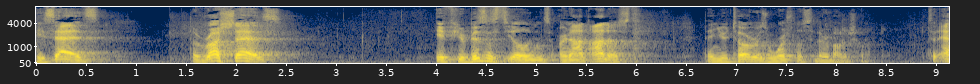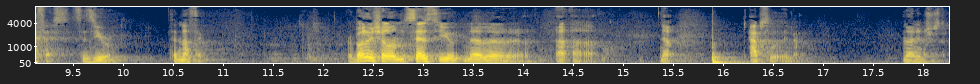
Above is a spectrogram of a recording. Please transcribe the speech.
He says, the Rush says, if your business dealings are not honest, then your Torah is worthless to the Ribono Shel Olam. It's an FS. It's a zero. It's a nothing. Ribono Shel Olam says to you, no, no, no, no, uh-uh. no, absolutely not. Not interested.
